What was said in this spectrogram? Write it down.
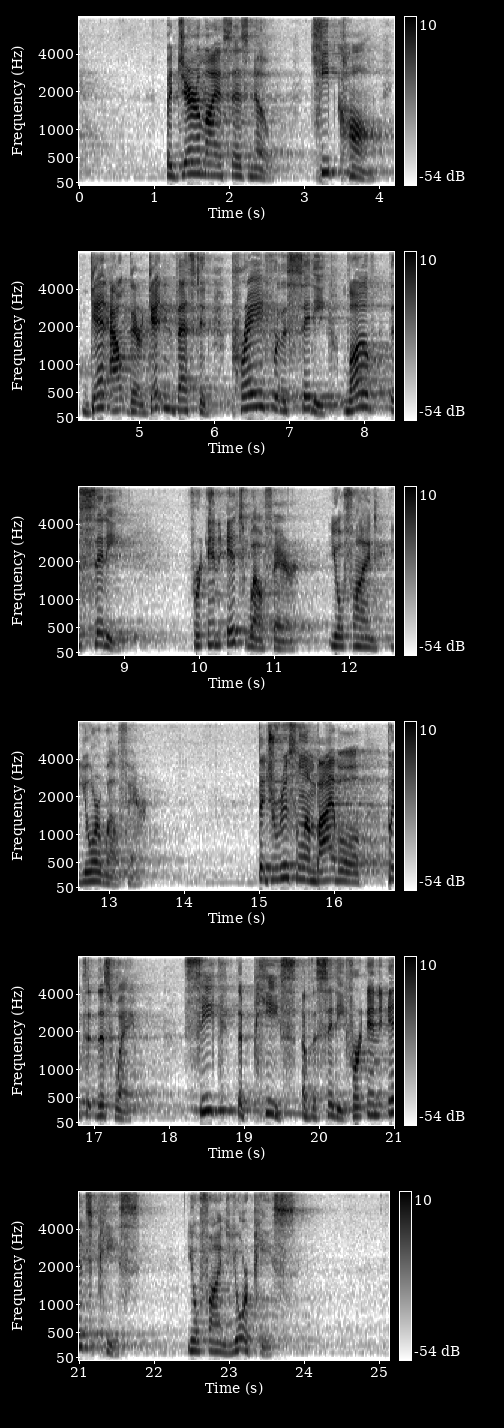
But Jeremiah says no, keep calm, get out there, get invested, pray for the city, love the city, for in its welfare, you'll find your welfare. The Jerusalem Bible puts it this way Seek the peace of the city, for in its peace you'll find your peace.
